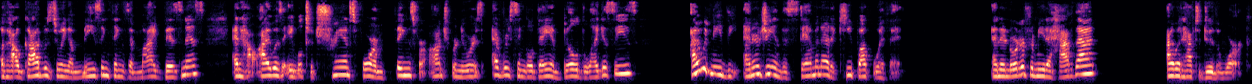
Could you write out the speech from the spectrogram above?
of how God was doing amazing things in my business and how I was able to transform things for entrepreneurs every single day and build legacies, I would need the energy and the stamina to keep up with it. And in order for me to have that, I would have to do the work.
